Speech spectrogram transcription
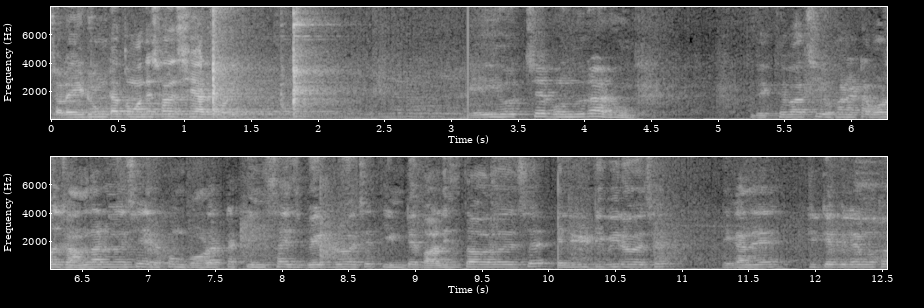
চলো এই রুমটা তোমাদের সাথে শেয়ার করি। এই হচ্ছে বন্ধুরা রুম দেখতে পাচ্ছি ওখানে একটা বড় জানলা রয়েছে, এরকম বড় একটা কিং সাইজ বেড রয়েছে, তিনটে বালিশ দেওয়া রয়েছে এলইডি টিভি রয়েছে, এখানে টি টেবিলের মতো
